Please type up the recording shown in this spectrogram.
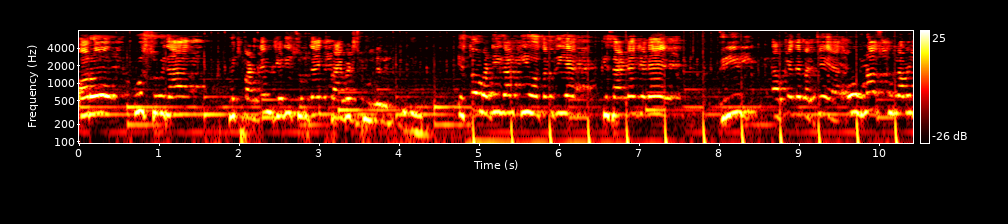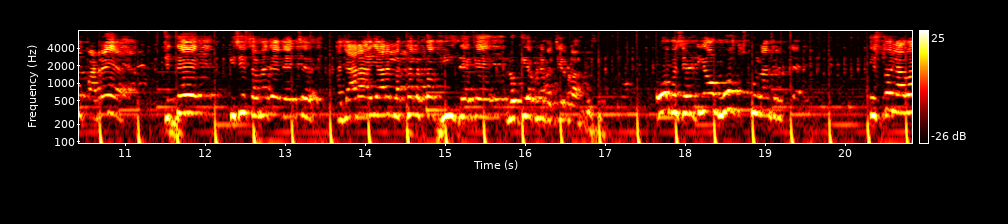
ਔਰ ਉਹ ਉਸ ਸੁਵਿਧਾ ਵਿੱਚ ਪੜ੍ਹਦੇ ਨੇ, ਜਿਹੜੀ ਸੁਵਿਧਾ ਇੱਕ ਪ੍ਰਾਈਵੇਟ ਸਕੂਲ ਦੇ ਵਿੱਚ ਮਿਲਦੀ ਹੈ। ਇਸ ਤੋਂ ਵੱਡੀ ਗੱਲ ਕੀ ਹੋ ਸਕਦੀ ਹੈ ਕਿ ਸਾਡੇ ਜਿਹੜੇ ਗਰੀਬ ਤਬਕੇ ਦੇ ਬੱਚੇ ਆ, ਉਹ ਉਹਨਾਂ ਸਕੂਲਾਂ ਵਿੱਚ ਪੜ੍ਹ ਰਹੇ ਆ, ਜਿੱਥੇ ਕਿਸੇ ਸਮੇਂ ਦੇ ਵਿੱਚ ਹਜ਼ਾਰਾਂ ਹਜ਼ਾਰਾਂ ਲੱਖਾਂ ਲੱਖਾਂ ਫੀਸ ਦੇ ਕੇ ਲੋਕੀ ਆਪਣੇ ਬੱਚੇ ਪੜ੍ਹਾਉਂਦੇ ਸੀ। ਉਹ ਫੈਸਿਲਿਟੀਆਂ ਉਹ ਮੁਫਤ ਸਕੂਲਾਂ ਦੇ ਵਿੱਚ ਹੈ। ਇਸ ਤੋਂ ਇਲਾਵਾ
